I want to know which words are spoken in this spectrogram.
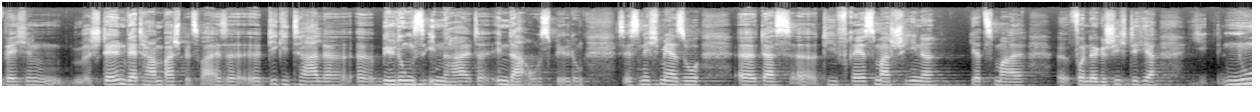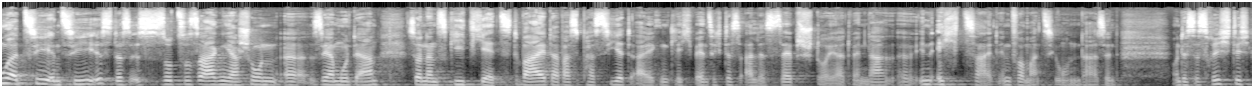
welchen Stellenwert haben beispielsweise äh, digitale äh, Bildungsinhalte in der Ausbildung. Es ist nicht mehr so, äh, dass äh, die Fräsmaschine jetzt mal äh, von der Geschichte her nur CNC ist, das ist sozusagen ja schon äh, sehr modern, sondern es geht jetzt weiter. Was passiert eigentlich, wenn sich das alles selbst steuert, wenn da äh, in Echtzeit Informationen da sind? Und das ist richtig,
